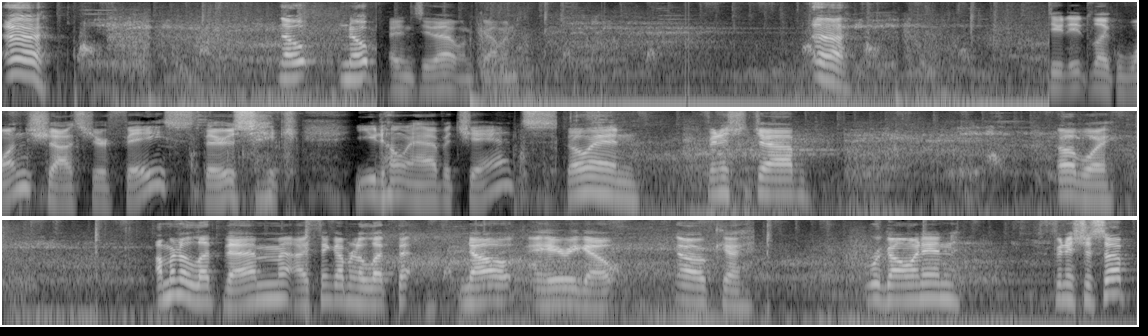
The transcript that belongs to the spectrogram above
Uh. Nope. Nope. I didn't see that one coming. Uh. Dude, it like one-shots your face. There's like, you don't have a chance. Go in. Finish the job. Oh boy. I'm gonna let them, I think I'm gonna let them, no, here we go. Okay. We're going in. Finish this up.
